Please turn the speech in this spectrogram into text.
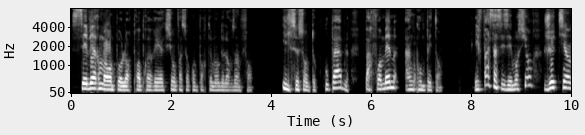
sévèrement pour leur propre réaction face au comportement de leurs enfants. Ils se sentent coupables, parfois même incompétents. Et face à ces émotions, je tiens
